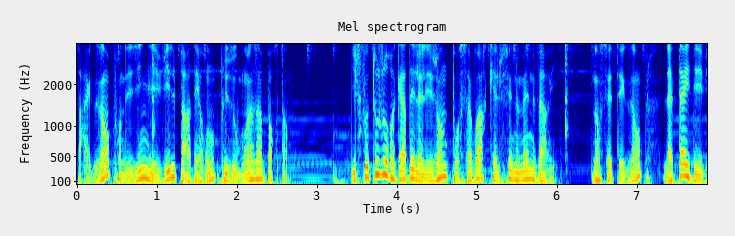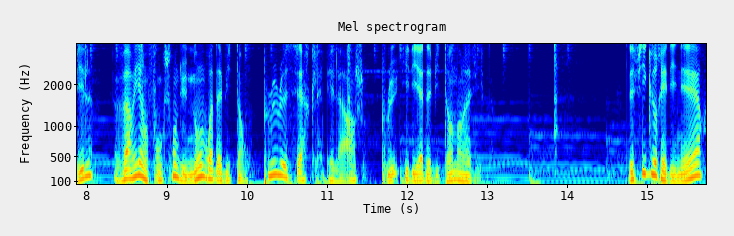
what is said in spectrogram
Par exemple, on désigne les villes par des ronds plus ou moins importants. Il faut toujours regarder la légende pour savoir quel phénomène varie. Dans cet exemple, la taille des villes varie en fonction du nombre d'habitants. Plus le cercle est large, plus il y a d'habitants dans la ville. Les figurés linéaires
